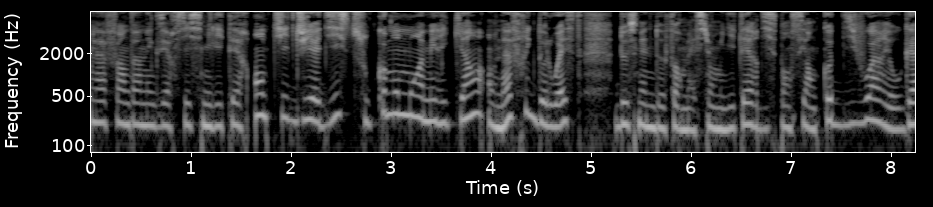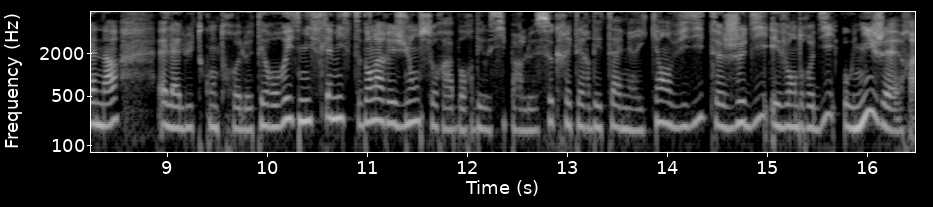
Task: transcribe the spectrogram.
La fin d'un exercice militaire anti-djihadiste sous commandement américain en Afrique de l'Ouest. Deux semaines de formation militaire dispensée en Côte d'Ivoire et au Ghana. La lutte contre le terrorisme islamiste dans la région sera abordée aussi par le secrétaire d'État américain en visite jeudi et vendredi au Niger.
